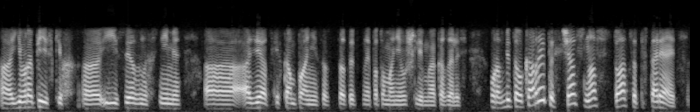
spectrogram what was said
э, европейских э, и связанных с ними азиатских компаний, соответственно, и потом они ушли, мы оказались у разбитого корыта. Сейчас у нас ситуация повторяется.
